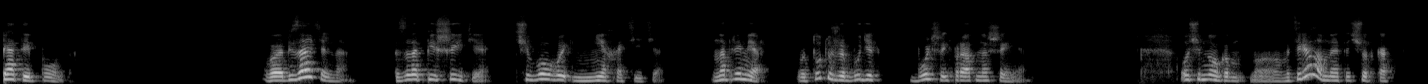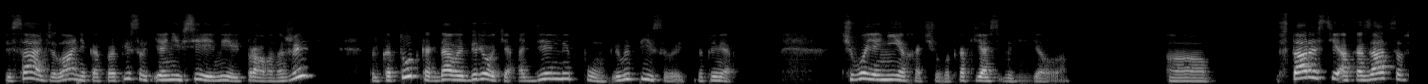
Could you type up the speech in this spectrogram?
пятый пункт. Вы обязательно запишите, чего вы не хотите. Например, вот тут уже будет больше и про отношения. Очень много а, материалов на этот счет, как писать, желание, как прописывать, и они все имеют право на жизнь. Только тут, когда вы берете отдельный пункт и выписываете, например, чего я не хочу, вот как я себе делала, а, в старости оказаться в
